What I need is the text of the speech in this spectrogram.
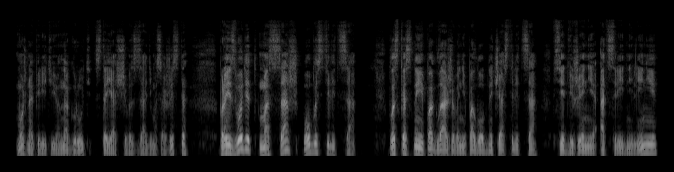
можно опереть ее на грудь стоящего сзади массажиста, производит массаж области лица, плоскостные поглаживания по лобной части лица, все движения от средней линии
